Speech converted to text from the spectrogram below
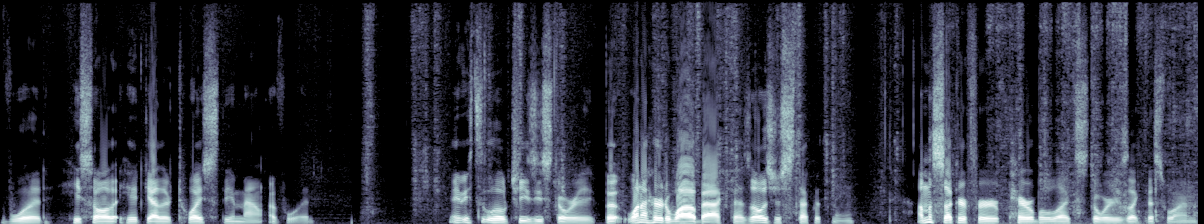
of wood, he saw that he had gathered twice the amount of wood. Maybe it's a little cheesy story, but one I heard a while back that has always just stuck with me. I'm a sucker for parable-like stories like this one,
